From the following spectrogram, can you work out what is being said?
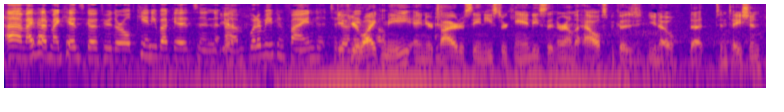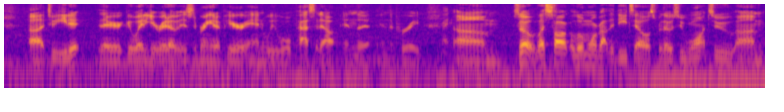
I've had my kids go through their old candy buckets and Yeah. um, whatever you can find to donate. if you're like me and you're tired of seeing Easter candy sitting around the house because you know that temptation uh, to eat it, a good way to get rid of it is to bring it up here, and we will pass it out in the in the parade. Right. Um, so let's talk a little more about the details for those who want to um,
